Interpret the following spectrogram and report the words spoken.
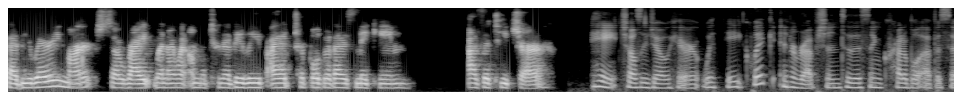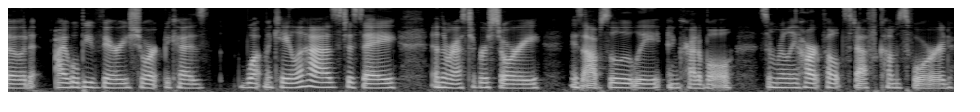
February, March, so right when I went on maternity leave, I had tripled what I was making as a teacher. Hey, Chelsi Jo here with a quick interruption to this incredible episode. I will be very short because what Micala has to say and the rest of her story is absolutely incredible. Some really heartfelt stuff comes forward.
